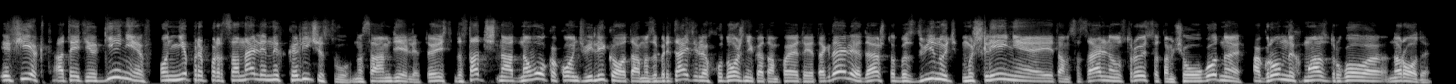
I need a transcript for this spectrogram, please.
эффект от этих гениев, он не пропорционален их количеству на самом деле. То есть достаточно одного какого-нибудь великого там изобретателя, художника, там поэта и так далее, да, чтобы сдвинуть мышление и там социальное устройство, там чего угодно, огромных масс другого народа.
